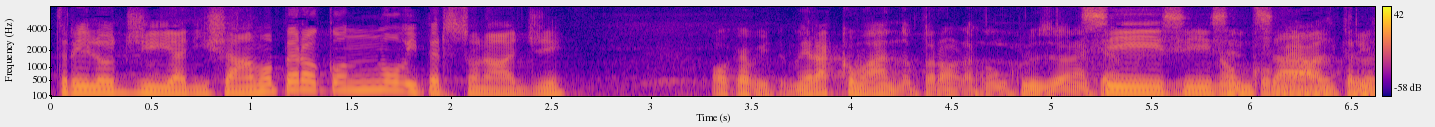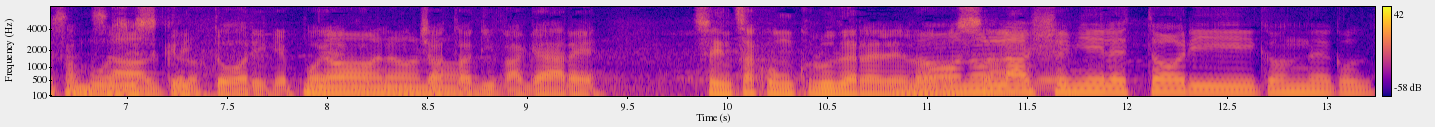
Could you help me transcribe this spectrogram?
trilogia, diciamo, però con nuovi personaggi. Ho capito, mi raccomando però la conclusione sì, che sì, non come altri famosi senz'altro. scrittori che poi no, hanno cominciato no. a divagare senza concludere le no, loro non saghe. lascio i miei lettori con, col...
